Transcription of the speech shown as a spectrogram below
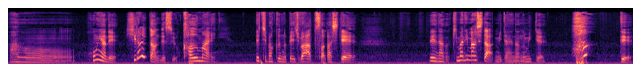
あのー、本屋で開いたんですよ。買う前に。で、千葉くんのページバーっと探して、で、なんか決まりましたみたいなの見て、はっ？て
